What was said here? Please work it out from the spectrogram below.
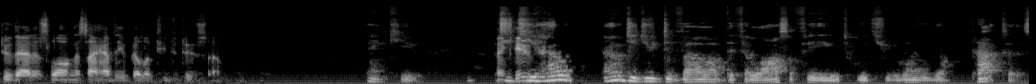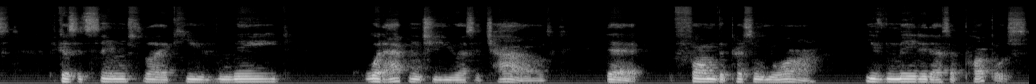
do that as long as I have the ability to do so. Thank you. Thank did you. you how, how did you develop the philosophy with which you run your practice? Because it seems like you've made what happened to you as a child that formed the person you are. You've made it as a purpose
